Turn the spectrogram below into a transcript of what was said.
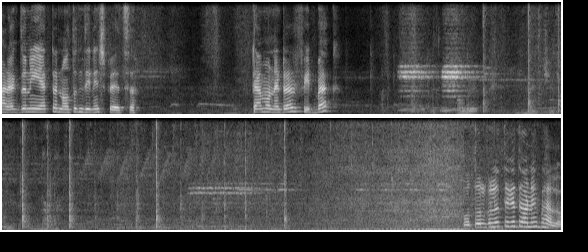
আর একজন এই একটা নতুন জিনিস পেয়েছে। কেমন এটার ফিডব্যাক বোতলগুলোর থেকে তো অনেক ভালো।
